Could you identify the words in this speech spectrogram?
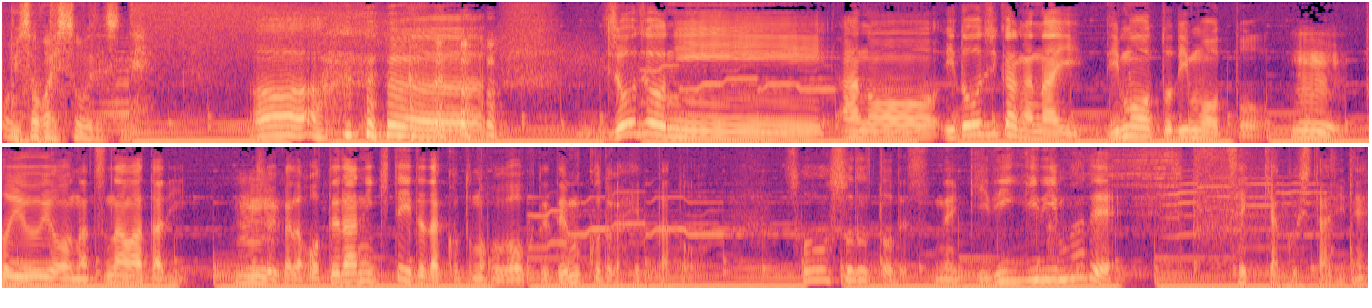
お忙しそうですね。ああ 徐々にあの移動時間がないリモートリモートうん、というような綱渡り、うん、それからお寺に来ていただくことの方が多くて出向くことが減ったとそうするとですねギリギリまで接客したりね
